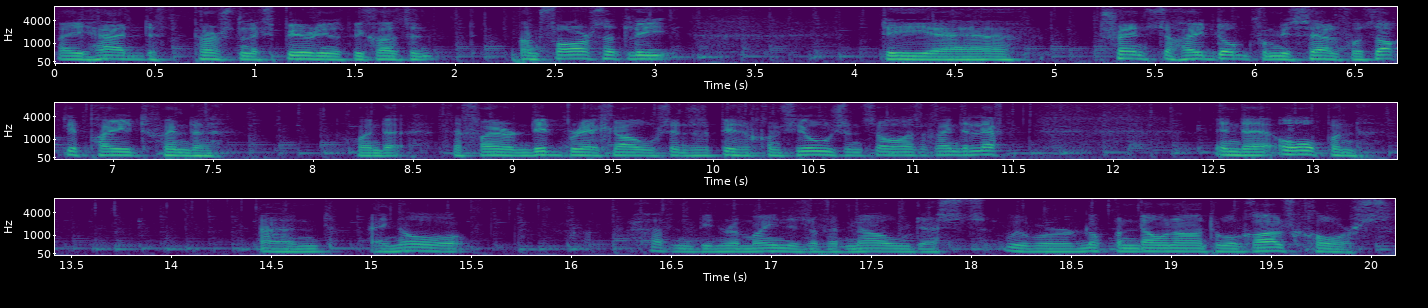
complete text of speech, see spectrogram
I had personal experience because unfortunately the uh, trench that I dug for myself was occupied when the when the, the firing did break out and there was a bit of confusion so I was kind of left in the open and I know haven't been reminded of it now that we were looking down onto a golf course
